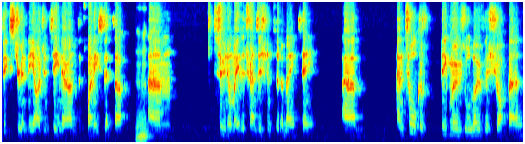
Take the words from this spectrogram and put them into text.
fixture in the Argentina under 20 set up. Mhm. Um, soon he'll make the transition to the main team. Um, and talk of big moves all over the shop. And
